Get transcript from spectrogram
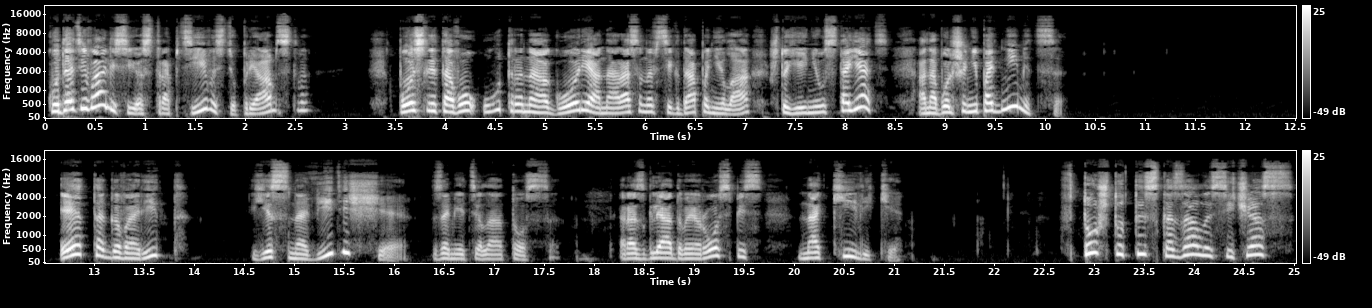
Куда девались ее строптивость, упрямство? После того утра на Агоре она раз и навсегда поняла, что ей не устоять, она больше не поднимется. Это говорит ясновидящее, — заметила Атосса, разглядывая роспись на килике. В то, что ты сказала сейчас,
